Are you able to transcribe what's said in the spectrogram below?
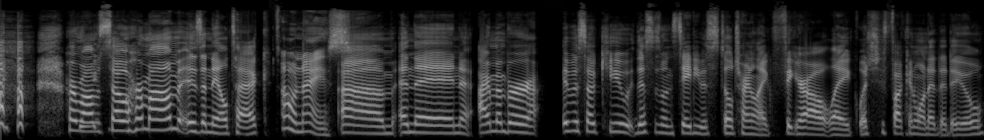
her mom. So her mom is a nail tech. Oh, nice. Um, and then I remember it was so cute. This is when Sadie was still trying to like figure out like what she fucking wanted to do.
